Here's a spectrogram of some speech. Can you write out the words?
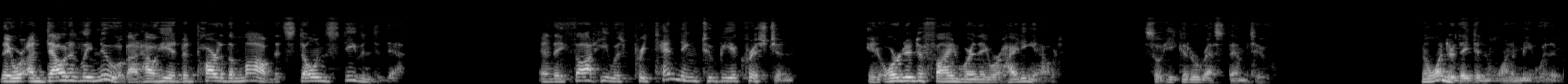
They were undoubtedly knew about how he had been part of the mob that stoned Stephen to death. And they thought he was pretending to be a Christian in order to find where they were hiding out so he could arrest them too. No wonder they didn't want to meet with him.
